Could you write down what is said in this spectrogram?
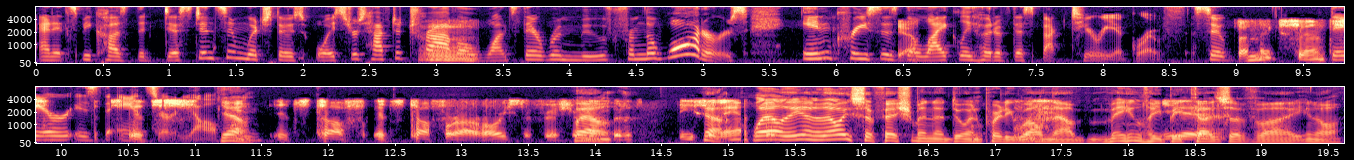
and it's because the distance in which those oysters have to travel Mm. once they're removed from the waters increases Yeah. the likelihood of this bacteria growth. So That makes sense. there is the It's- answer, y'all. Yeah. And It's tough. It's tough for our oyster fishermen, Well, but it's decent Yeah. answer. Well, you know, the oyster fishermen are doing pretty well now, mainly Yeah. because of uh, you know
